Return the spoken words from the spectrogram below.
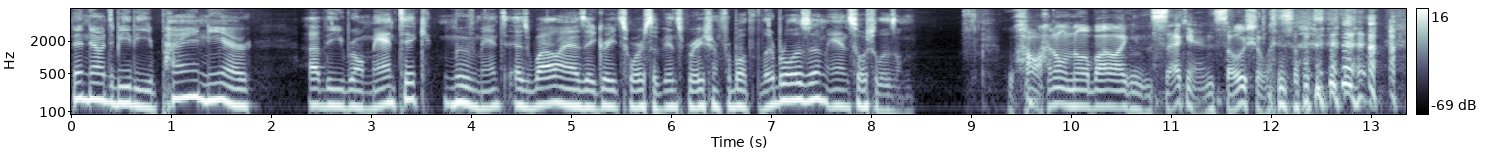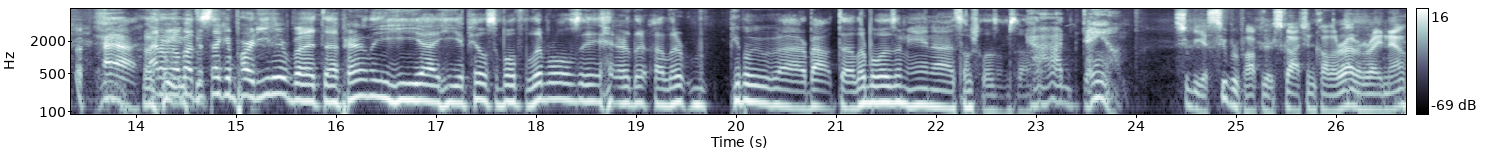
been known to be the pioneer of the Romantic movement, as well as a great source of inspiration for both liberalism and socialism. Wow, I don't know about like in the second socialism. Ah, I don't know about the second part either, but uh, apparently he uh, he appeals to both liberals eh, or uh, li- people who are about uh, liberalism and uh, socialism. So God damn. Should be a super popular scotch in Colorado right now.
